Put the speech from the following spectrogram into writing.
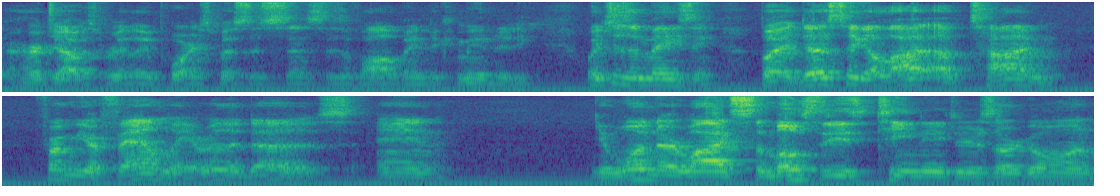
her job is really important, especially since it's evolving the community, which is amazing. But it does take a lot of time from your family, it really does. And you wonder why so most of these teenagers are going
